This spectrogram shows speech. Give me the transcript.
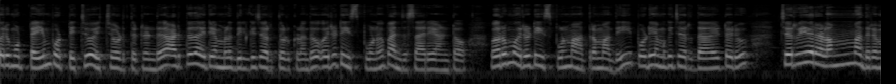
ഒരു മുട്ടയും പൊട്ടിച്ച് ഒഴിച്ചു കൊടുത്തിട്ടുണ്ട്. അടുത്തതായിട്ട് നമ്മൾ ഇതിലേക്ക് ചേർത്ത് കൊടുക്കുന്നത് ഒരു ടീസ്പൂണ് പഞ്ചസാരയാണ് കേട്ടോ വെറും ഒരു ടീസ്പൂൺ മാത്രം മതി. പൊടി നമുക്ക് ചെറുതായിട്ടൊരു ചെറിയൊരളം മധുരം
